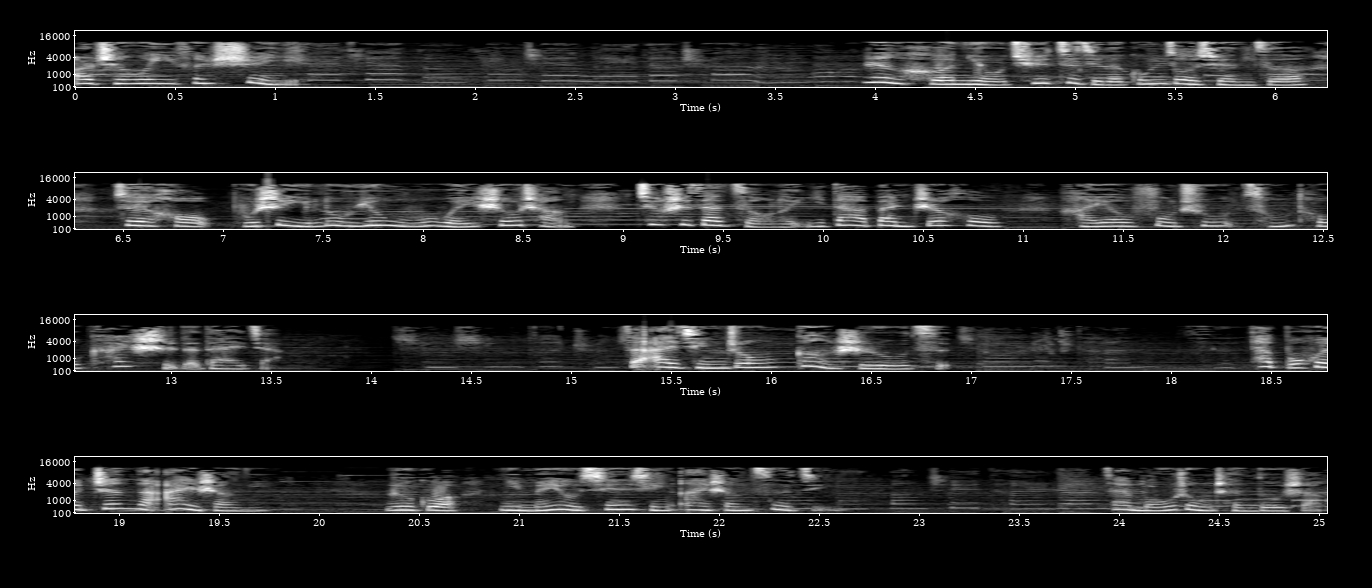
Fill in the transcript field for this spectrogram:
而成为一份事业。任何扭曲自己的工作选择，最后不是以碌庸无为收场，就是在走了一大半之后，还要付出从头开始的代价。在爱情中更是如此，他不会真的爱上你，如果你没有先行爱上自己。在某种程度上，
